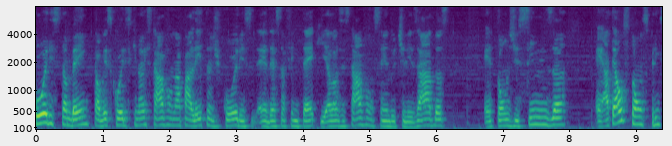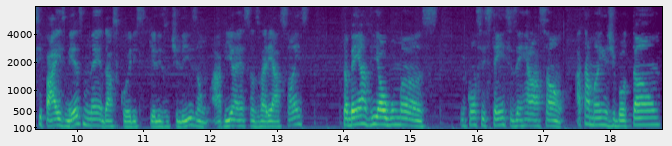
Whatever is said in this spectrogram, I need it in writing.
Cores também, talvez cores que não estavam na paleta de cores é, dessa fintech, elas estavam sendo utilizadas, é, tons de cinza, é, até os tons principais mesmo, né, das cores que eles utilizam, havia essas variações. Também havia algumas inconsistências em relação a tamanhos de botão,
